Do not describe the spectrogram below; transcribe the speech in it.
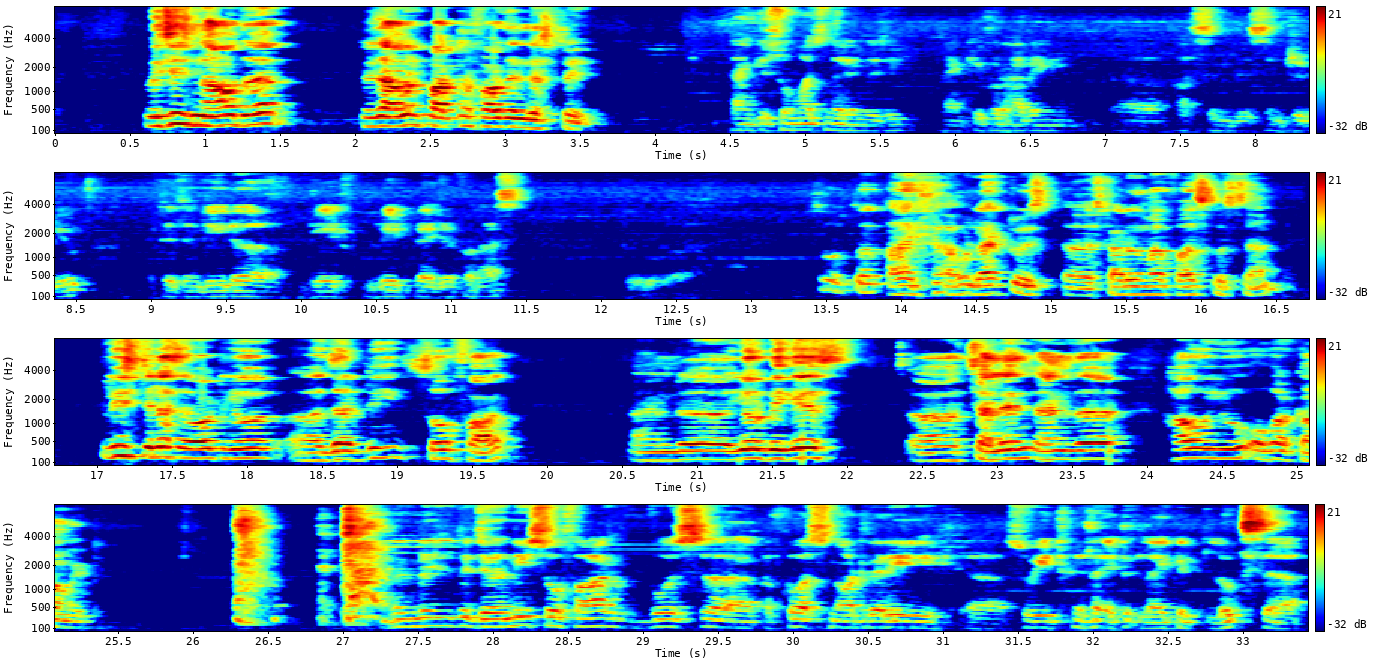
which is now the reliable partner for the industry. Thank you so much, Narendraji. Thank you for having uh, us in this interview. It is indeed a great, great pleasure for us to. Uh, So, I, I would like to uh, start with my first question. Please tell us about your uh, journey so far and uh, your biggest uh, challenge and the, how you overcome it. The journey so far was, uh, of course, not very uh, sweet like, it looks. Uh,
